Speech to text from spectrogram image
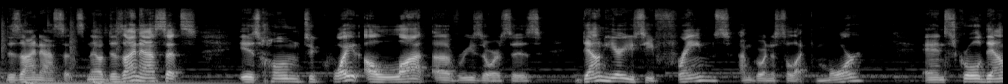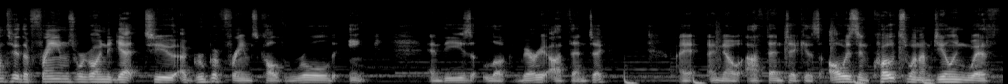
Design Assets. Now, Design Assets is home to quite a lot of resources. Down here, you see frames. I'm going to select more and scroll down through the frames. We're going to get to a group of frames called rolled ink. And these look very authentic. I, I know authentic is always in quotes when I'm dealing with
